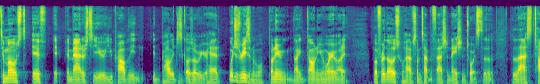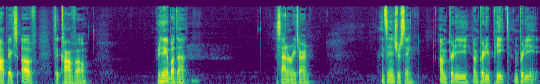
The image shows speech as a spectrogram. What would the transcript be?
To most, if it, it matters to you, you probably it probably just goes over your head, which is reasonable. Don't even like don't even worry about it. But for those who have some type of fascination towards the the last topics of the convo, what do you think about that? Saturn return. It's interesting. I'm pretty I'm pretty piqued. I'm pretty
